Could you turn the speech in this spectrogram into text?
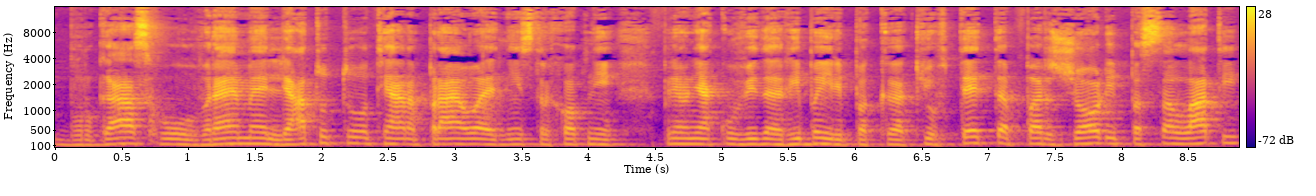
Бургас, хубаво време, лятото, тя направила едни страхотни, примерно някакво вида риба или пък кюфтета, пържоли, пасалати,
